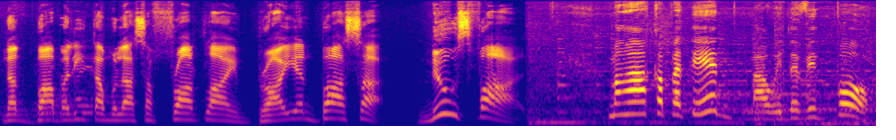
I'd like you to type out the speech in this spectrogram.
Nagbabalita mula sa frontline, Brian Basa, News 5. Mga kapatid, Maui David po.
